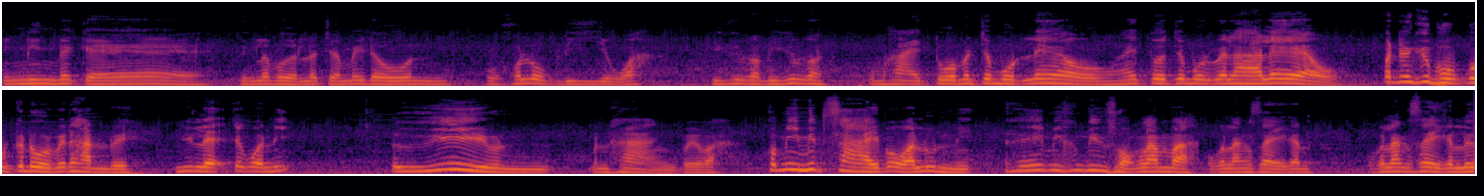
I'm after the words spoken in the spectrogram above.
นิ่งๆนะแก ถึงระเบิดแล้วจะไม่โดนโอ้เขาหลบดีอยู่วะบินขึ้นก่อนบินขึ้นก่อน ผมหายตัวมันจะหมดแล้วหายตัวจะหมดเวลาแล้วประเด็นคือผมกดกระโดดไม่ทันเลยนี่แหละจังหวะนี้เอ้ยมันมันห่างไปวะ เขามีมิดไซล์ปะวะรุ่นนี้เฮ้ยมีเครื่องบินสองลำว่ะกำลังใส่กันกำลังใส่กันเล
